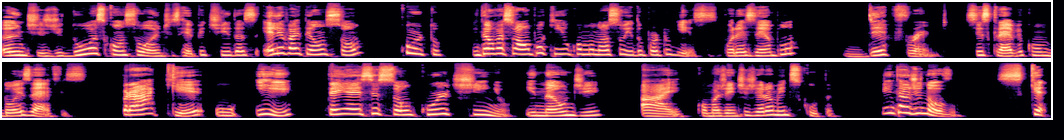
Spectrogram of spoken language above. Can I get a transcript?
antes de duas consoantes repetidas, ele vai ter um som curto. Então, vai soar um pouquinho como o nosso I do português. Por exemplo, different se escreve com dois Fs. Para que o I tenha esse som curtinho e não de I, como a gente geralmente escuta. Então, de novo, skit,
